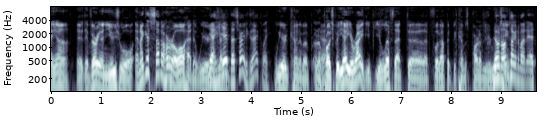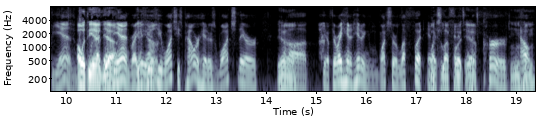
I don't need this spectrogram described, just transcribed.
yeah, yeah. It- it- very unusual. And I guess Sadahiro O had a weird, Yeah, he did. Of, That's right, exactly. weird kind of a, an approach. But yeah, you're right. You, you lift that uh, that foot up, it becomes part of your routine. No, no, I'm talking about at the end. Oh, at the end, at, yeah. At the end, right? Yeah, if, you, if you watch these power hitters, watch their, Yeah. uh, you know, if they're right-handed hitting, watch their left foot. And Watch it's, the left and foot, it's, and it's curved Mhm. out.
